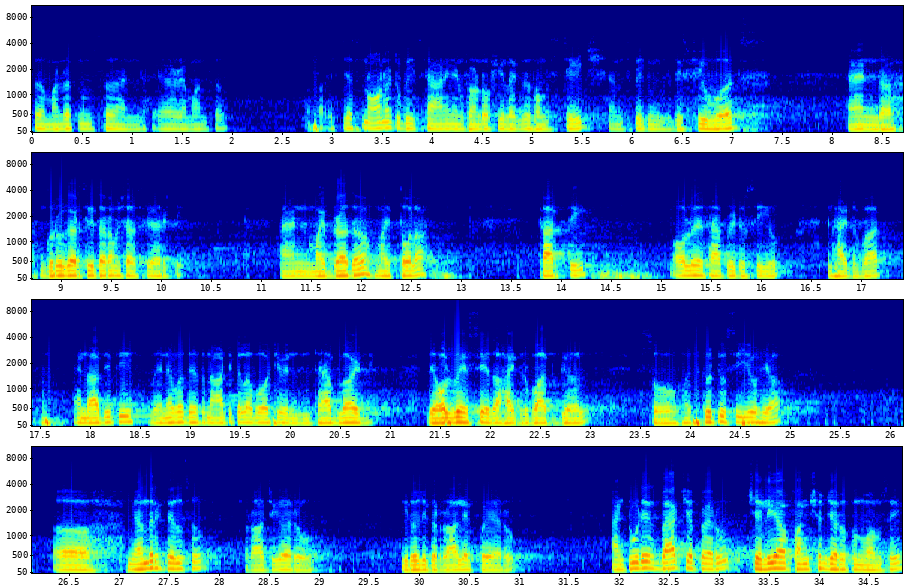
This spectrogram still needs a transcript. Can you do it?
Sir Manratnam sir and A.R. Rahman sir. Uh, It's just an honor to be standing in front of you like this on the stage and speaking these few words. And uh, Guru Gar Sitaram Shastri Gariki and my brother, my Tola, Karti, always happy to see you in Hyderabad. And Aditi, whenever there's an article about you in tabloid, they always say the Hyderabad girl. So it's good to see you here. Uh, మీ అందరికి తెలుసు రాజు గారు ఈరోజు ఇక్కడ రాలేకపోయారు. And two days back చెప్పారు Cheliyaa function జరుగుతుంది వంశీ.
